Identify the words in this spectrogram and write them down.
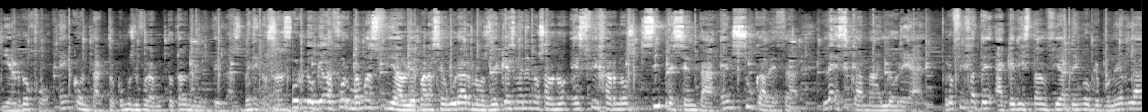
y el rojo en contacto como si fueran totalmente las venenosas, por lo que la forma más fiable para asegurarnos de que es venenosa o no es fijarnos si presenta en su cabeza la escama L'Oreal. Pero fíjate a qué distancia tengo que ponerla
